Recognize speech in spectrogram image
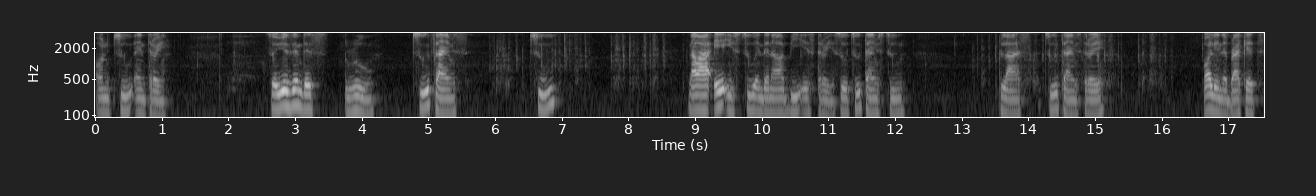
on 2 and 3. So using this rule, 2 times 2 now our A is 2 and then our B is 3. So 2 times 2 plus 2 times 3 all in the bracket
